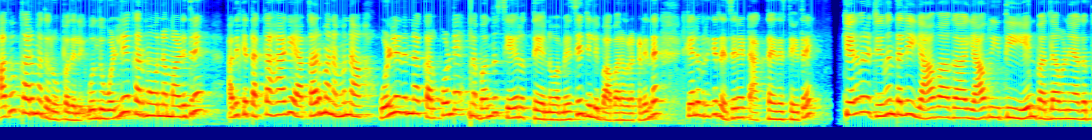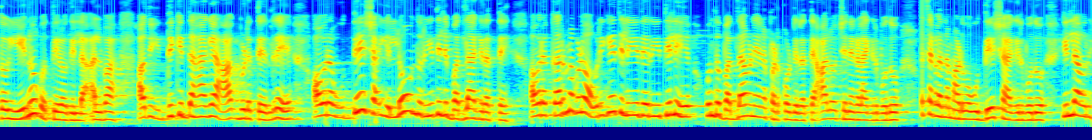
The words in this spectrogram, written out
ಅದು ಕರ್ಮದ ರೂಪದಲ್ಲಿ. ಒಂದು ಒಳ್ಳೆಯ ಕರ್ಮವನ್ನು ಮಾಡಿದರೆ ಅದಕ್ಕೆ ತಕ್ಕ ಹಾಗೆ ಆ ಕರ್ಮ ನಮ್ಮನ್ನು ಒಳ್ಳೆಯದನ್ನು ಕರ್ಕೊಂಡೇ ಬಂದು ಸೇರುತ್ತೆ ಅನ್ನುವ ಮೆಸೇಜ್ ಇಲ್ಲಿ ಬಾಬಾರವರ ಕಡೆಯಿಂದ. ಕೆಲವರಿಗೆ ರೆಸಿನೇಟ್ ಆಗ್ತಾ ಇದೆ ಸ್ನೇಹಿತರೆ. ಕೆಲವರ ಜೀವನದಲ್ಲಿ ಯಾವಾಗ, ಯಾವ ರೀತಿ, ಏನು ಬದಲಾವಣೆ ಆಗುತ್ತೋ ಏನೂ ಗೊತ್ತಿರೋದಿಲ್ಲ, ಅಲ್ವಾ? ಅದು ಇದ್ದಕ್ಕಿದ್ದ ಹಾಗೆ ಆಗ್ಬಿಡುತ್ತೆ ಅಂದರೆ ಅವರ ಉದ್ದೇಶ ಎಲ್ಲೋ ಒಂದು ರೀತಿಯಲ್ಲಿ ಬದಲಾಗಿರುತ್ತೆ. ಅವರ ಕರ್ಮಗಳು ಅವರಿಗೇ ತಿಳಿಯದೇ ರೀತಿಯಲ್ಲಿ ಒಂದು ಬದಲಾವಣೆಯನ್ನು ಪಡ್ಕೊಂಡಿರುತ್ತೆ. ಆಲೋಚನೆಗಳಾಗಿರ್ಬೋದು ಕೆಲಸಗಳನ್ನು ಮಾಡುವ ಉದ್ದೇಶ ಆಗಿರ್ಬೋದು, ಇಲ್ಲ ಅವರು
